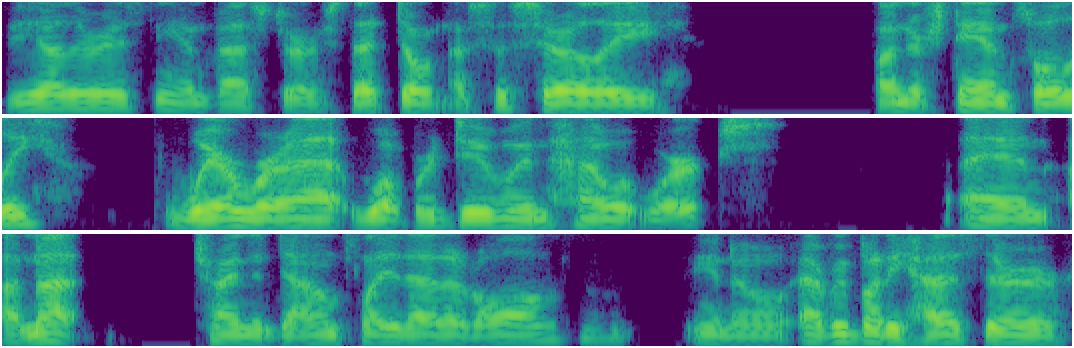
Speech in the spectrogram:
The other is the investors that don't necessarily understand fully where we're at, what we're doing, how it works. And I'm not trying to downplay that at all. You know, everybody has their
